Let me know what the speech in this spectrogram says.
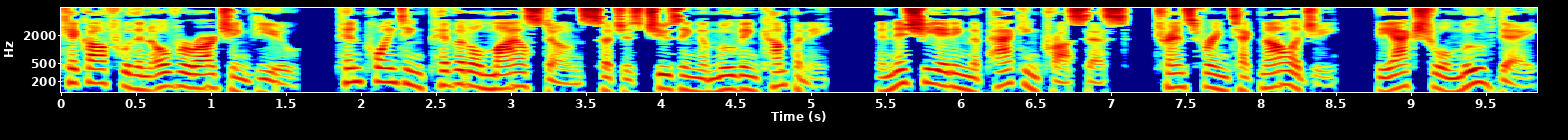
Kick off with an overarching view, pinpointing pivotal milestones such as choosing a moving company, initiating the packing process, transferring technology, the actual move day,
